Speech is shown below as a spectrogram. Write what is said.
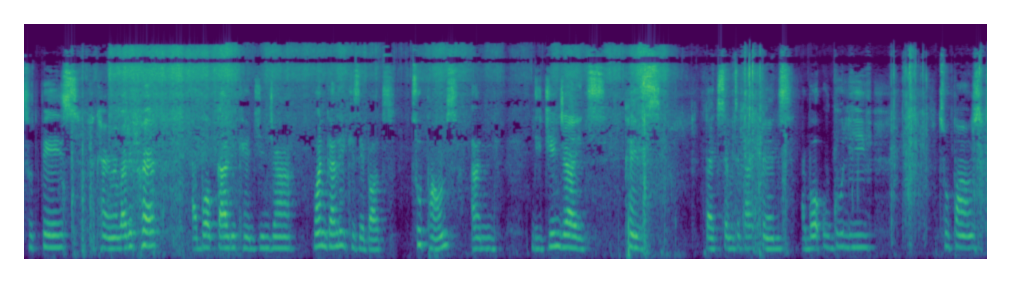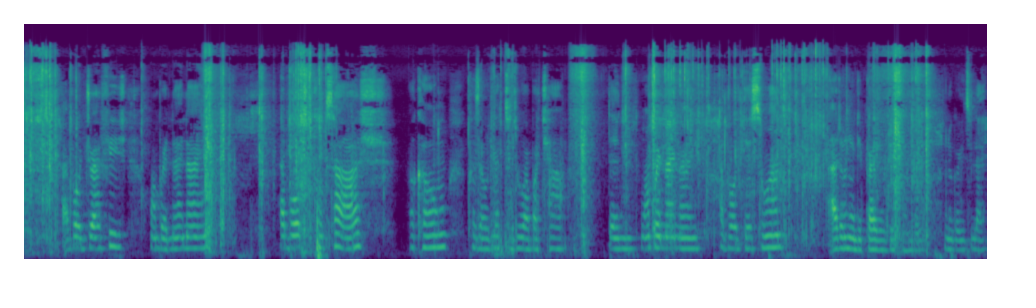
toothpaste. I can't remember the price. I bought garlic and ginger. One garlic is about two pounds and the ginger it's pence like 75 pence. I bought ugu leaf two pounds. I bought dry fish 1.99 i bought potash account because i would like to do abacha. Then 1.99 i bought this one. I don't know the price of this one but i'm not going to lie.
